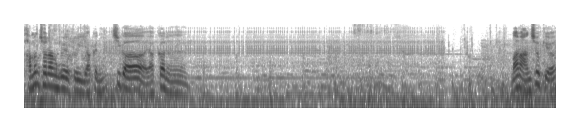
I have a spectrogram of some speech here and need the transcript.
담은천왕부의 그 약간 입지가 약간은 만화 안 채울게요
